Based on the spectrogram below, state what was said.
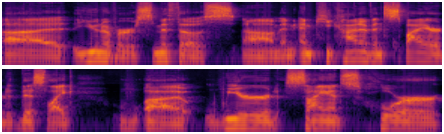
uh, universe mythos um, and and he kind of inspired this like uh, weird science horror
